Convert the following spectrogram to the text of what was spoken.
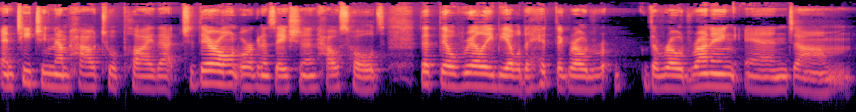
and teaching them how to apply that to their own organization and households that they'll really be able to hit the road the road running and um,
